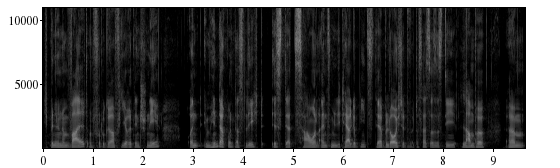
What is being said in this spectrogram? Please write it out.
ich bin in einem Wald und fotografiere den Schnee und im Hintergrund das Licht ist der Zaun eines Militärgebiets, der beleuchtet wird. Das heißt, das ist die Lampe ähm,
